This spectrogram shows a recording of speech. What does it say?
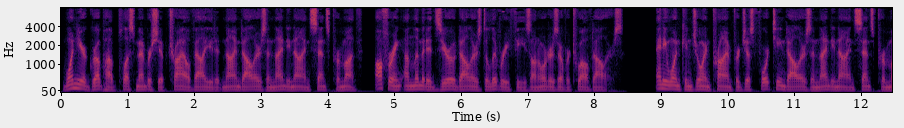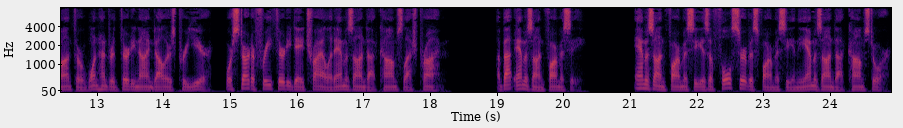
one year Grubhub Plus membership trial valued at $9.99 per month, offering unlimited $0 delivery fees on orders over $12. Anyone can join Prime for just $14.99 per month or $139 per year, or start a free 30-day trial at amazon.com/prime. About Amazon Pharmacy Amazon Pharmacy is a full service pharmacy in the Amazon.com store.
